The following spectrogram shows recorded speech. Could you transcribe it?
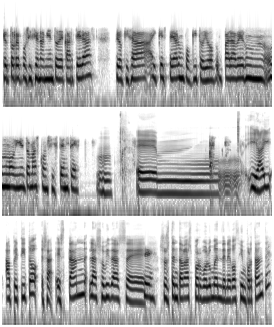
cierto reposicionamiento de carteras, pero quizá hay que esperar un poquito yo para ver un, un movimiento más consistente. Em, y hay apetito, o sea, ¿están las subidas eh, sustentadas por volumen de negocio importante?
